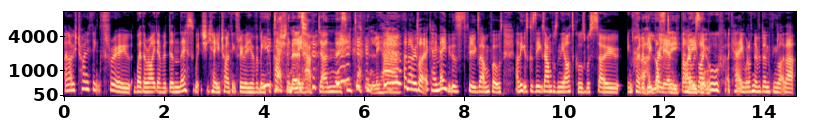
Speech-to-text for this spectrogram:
And I was trying to think through whether I'd ever done this, which, you know, you're trying to think through whether you've ever been you compassionate. You definitely have done this. You definitely have. and I was like, okay, maybe there's a few examples. I think it's because the examples in the articles were so incredibly Uh, lofty, brilliant that I was like, oh, okay, well, I've never done anything like that.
